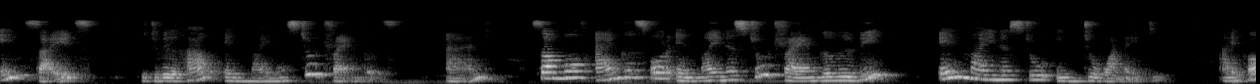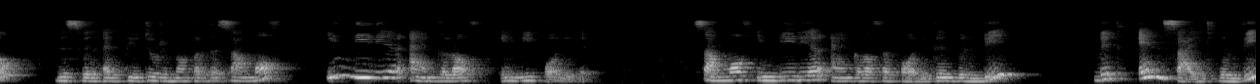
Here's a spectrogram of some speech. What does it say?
n sides, it will have n minus 2 triangles and sum of angles for n minus 2 triangle will be n minus 2 into 180. I hope this will help you to remember the sum of interior angle of any polygon. Sum of interior angle of a polygon will be with n side will be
